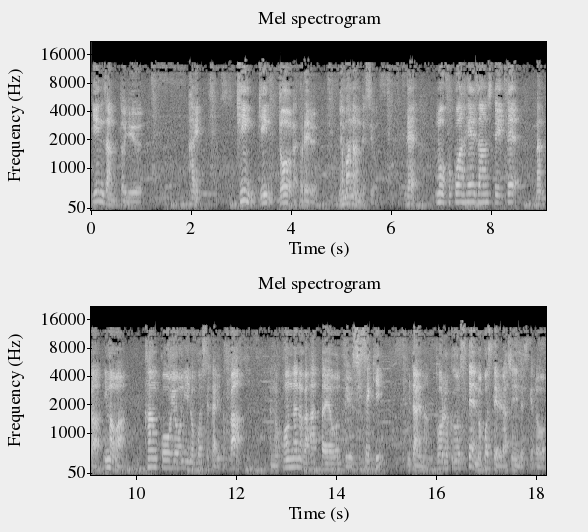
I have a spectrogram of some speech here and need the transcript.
銀山というはい金銀銅が取れる山なんですよ。でもうここは閉山していてなんか今は観光用に残してたりとかあのこんなのがあったよっていう史跡みたいな登録をして残してるらしいんですけど、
